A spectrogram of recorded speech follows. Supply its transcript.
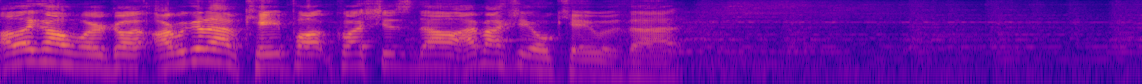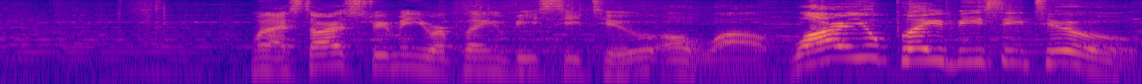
I like how we're going. Are we gonna have K-pop questions now? I'm actually okay with that. When I started streaming, you were playing VC2. Oh wow. Why are you playing VC2?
